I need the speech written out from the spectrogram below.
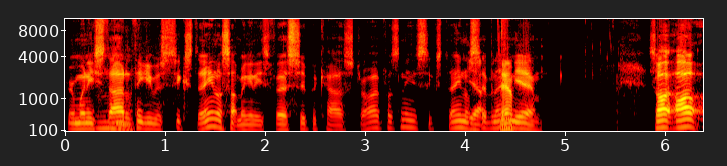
From when he started, I think he was 16 or something in his first supercars drive, wasn't he? 16 or Yep. 17? Yeah. So, I, I,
